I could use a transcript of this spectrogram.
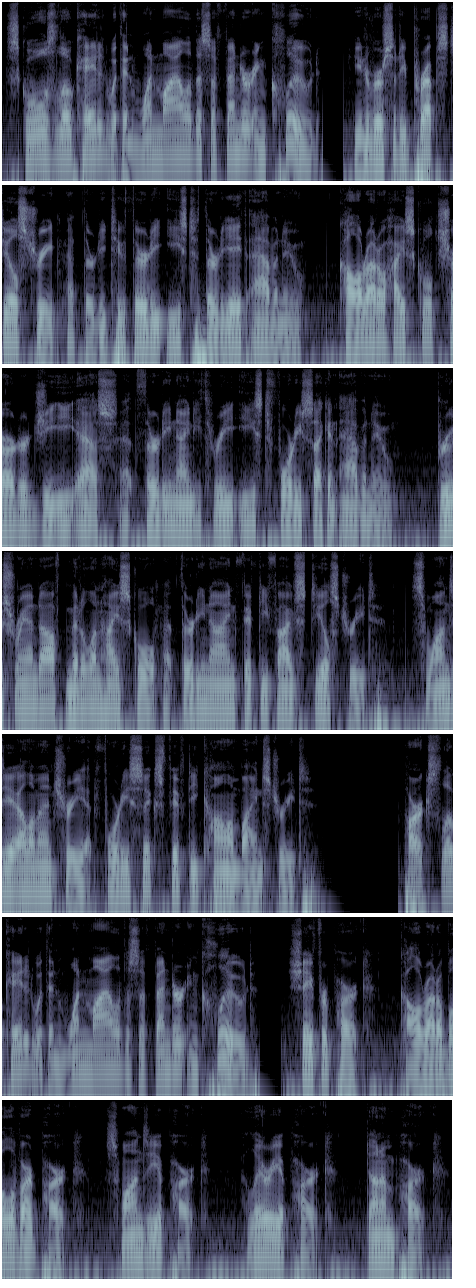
Schools located within one mile of this offender include University Prep Steele Street at 3230 East 38th Avenue, Colorado High School Charter GES at 3093 East 42nd Avenue, Bruce Randolph Middle and High School at 3955 Steele Street, Swansea Elementary at 4650 Columbine Street, Parks located within one mile of this offender include Schaefer Park, Colorado Boulevard Park, Swansea Park, Hilaria Park, Dunham Park.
